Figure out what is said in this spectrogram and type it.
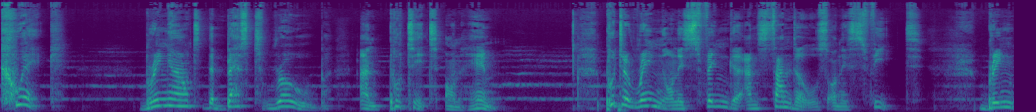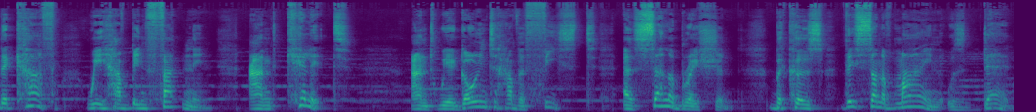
Quick, bring out the best robe and put it on him. Put a ring on his finger and sandals on his feet. Bring the calf we have been fattening and kill it and we're going to have a feast a celebration because this son of mine was dead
